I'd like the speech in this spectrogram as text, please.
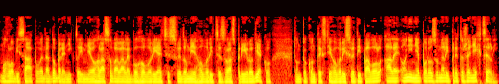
Mohlo by sa povedať, dobre, nikto im neohlasoval, ale Boh hovorí aj cez svedomie, hovorí cez hlas prírody, ako v tomto kontexte hovorí svätý Pavol, ale oni neporozumeli, pretože nechceli.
